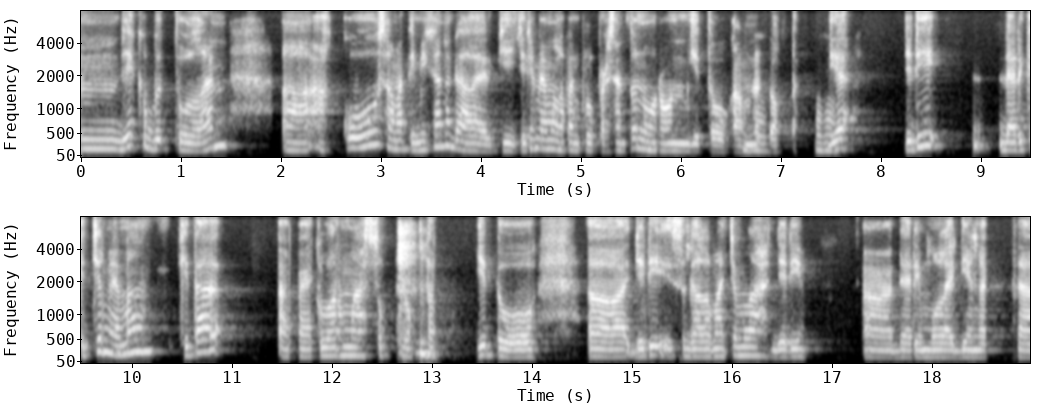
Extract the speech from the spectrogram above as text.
um, dia kebetulan uh, aku sama Timi kan ada alergi jadi memang 80% tuh nurun gitu kalau menurut mm -hmm. dokter mm -hmm. dia jadi dari kecil memang kita apa ya keluar masuk dokter gitu uh, jadi segala macem lah jadi uh, dari mulai dia nggak bisa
